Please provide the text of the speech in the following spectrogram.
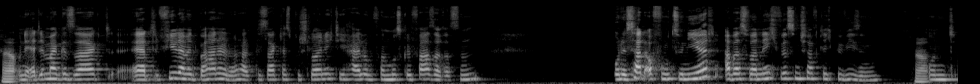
Ja. Und er hat immer gesagt, er hat viel damit behandelt und hat gesagt, das beschleunigt die Heilung von Muskelfaserrissen. Und es hat auch funktioniert, aber es war nicht wissenschaftlich bewiesen. Ja. Und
